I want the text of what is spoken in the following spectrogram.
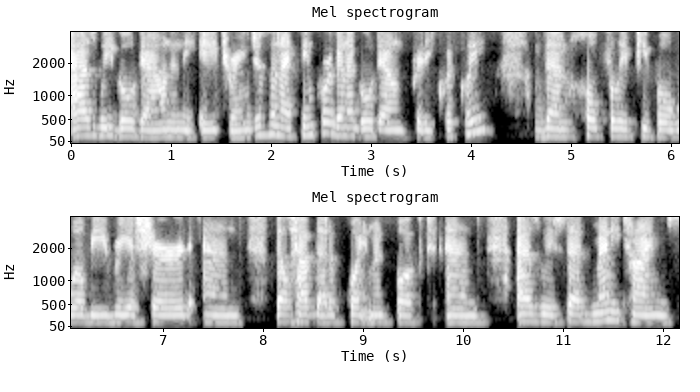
as we go down in the age ranges, and I think we're going to go down pretty quickly, then hopefully people will be reassured and they'll have that appointment booked. And as we've said many times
